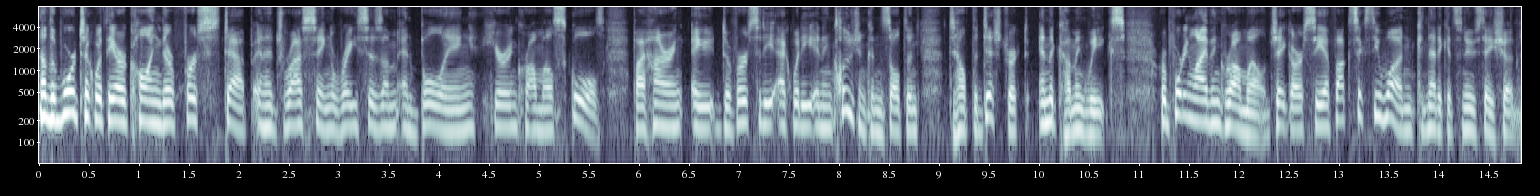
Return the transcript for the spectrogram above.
Now, the board took what they are calling their first step in addressing racism and bullying here in Cromwell schools by hiring a diversity, equity, and inclusion consultant to help the district in the coming weeks. Reporting live in Cromwell, Jake Garcia, Fox 61, Connecticut's news station.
